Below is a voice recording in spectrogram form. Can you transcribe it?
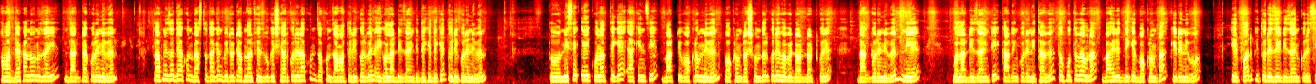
আমার দেখানো অনুযায়ী দাগটা করে নেবেন। তো আপনি যদি এখন ব্যস্ত থাকেন, ভিডিওটি আপনার ফেসবুকে শেয়ার করে রাখুন। যখন জামা তৈরি করবেন, এই গলার ডিজাইনটি দেখে দেখে তৈরি করে নেবেন। তো নিচে এই কোণার থেকে এক ইঞ্চি বাড়তি বক্রম নেবেন। বক্রমটা সুন্দর করে এভাবে ডট ডট করে দাগ করে নেবেন। নিয়ে গলার ডিজাইনটি কাটিং করে নিতে হবে। তো প্রথমে আমরা বাইরের দিকের বক্রমটা কেটে নিব। এরপর ভিতরে যে ডিজাইন করেছি,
